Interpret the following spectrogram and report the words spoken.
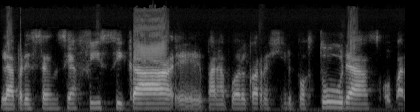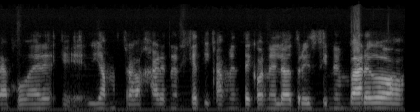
la presencia física eh, para poder corregir posturas o para poder, eh, digamos, trabajar energéticamente con el otro. Y sin embargo,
